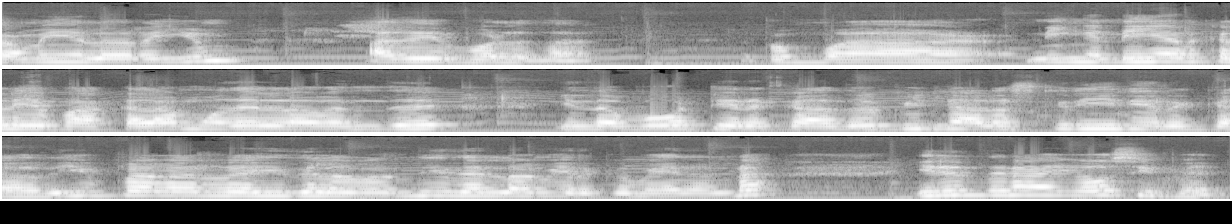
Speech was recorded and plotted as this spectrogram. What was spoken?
சமையலறையும் அதே போல தான் இப்போ நீங்கள் நேர்களே பார்க்கலாம். முதல்ல வந்து இந்த போட் இருக்காது பின்னால் ஸ்க்ரீன் இருக்காது. இப்போ வர்ற இதில் வந்து இதெல்லாம் இருக்குமே என்னென்னா இருந்து நான் யோசிப்பேன்.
